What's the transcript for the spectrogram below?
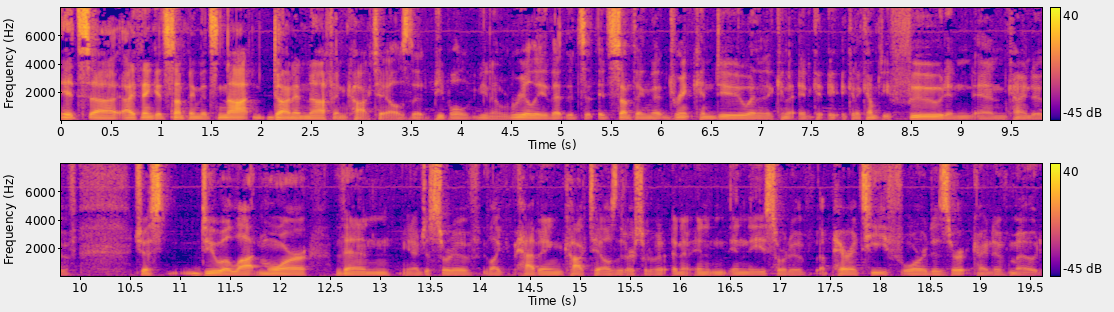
it's uh, I think it's something that's not done enough in cocktails that people you know really that it's it's something that drink can do and it can it, it can accompany food and and kind of just do a lot more than you know just sort of like having cocktails that are sort of in, in, in the sort of aperitif or dessert kind of mode.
